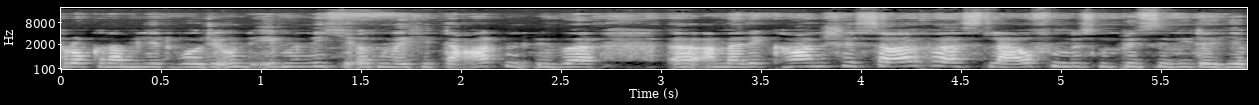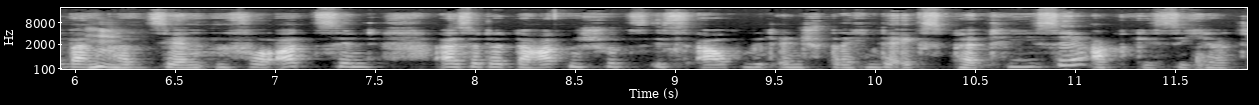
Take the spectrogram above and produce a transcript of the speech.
programmiert wurde und eben nicht irgendwelche Daten über äh, amerikanische Server erst laufen müssen, bis sie wieder hier beim hm. Patienten vor Ort sind. Also der Datenschutz ist auch mit entsprechender Expertise abgesichert.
